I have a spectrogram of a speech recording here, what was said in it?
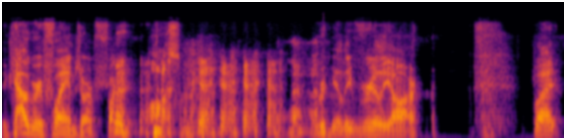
the Calgary Flames are fucking awesome. really, really are. But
